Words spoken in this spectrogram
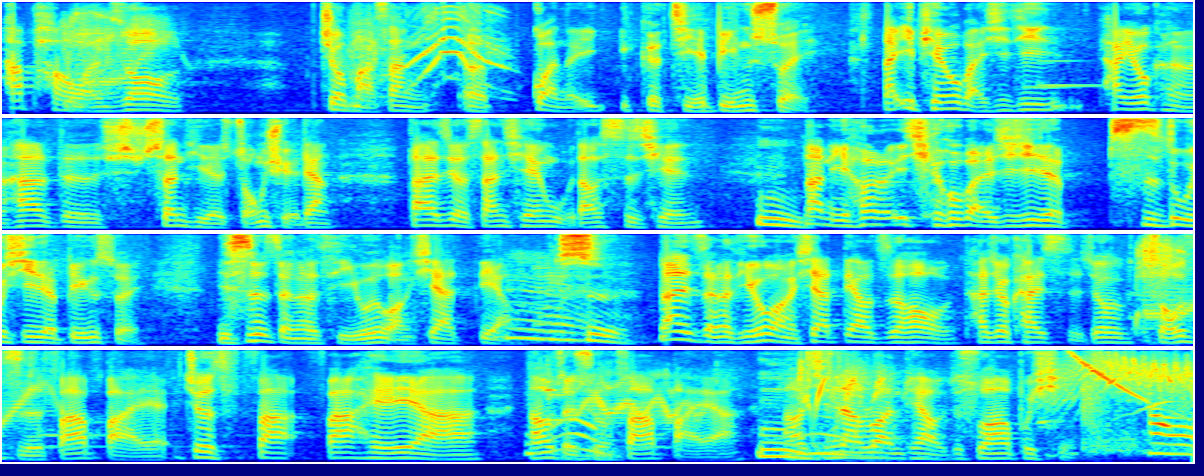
他跑完之后就马上呃灌了一一个结冰水，那一千五百 CT，他有可能他的身体的总血量大概只有三千五到四千，嗯，那你喝了一千五百 CC 的四度 C 的冰水。你是不是整个体温往下掉？是。那你整个体温往下掉之后，他就开始就手指发白，就是发发黑啊，然后嘴唇发白啊，然后心脏乱跳，就说他不行。哦。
